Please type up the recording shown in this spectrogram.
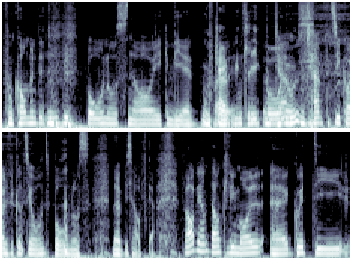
vom kommenden Double-Bonus noch irgendwie und Champions League Bonus, Champions League Qualifikationsbonus noch etwas abgeben. Fabian, danke vielmals. Äh, gute,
